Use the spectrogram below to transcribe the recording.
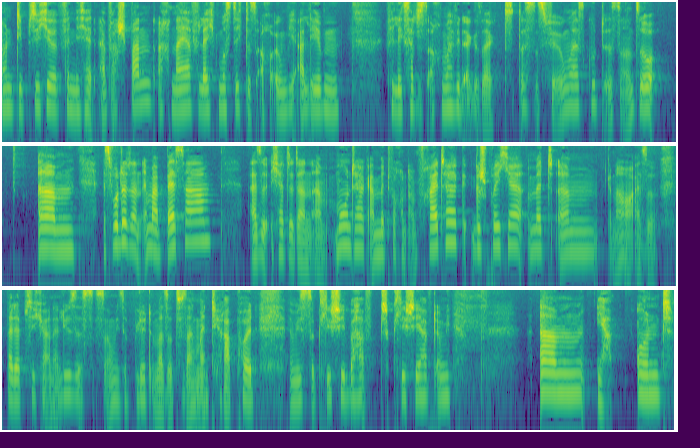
Und die Psyche finde ich halt einfach spannend. Ach naja, vielleicht musste ich das auch irgendwie erleben. Felix hat es auch immer wieder gesagt, dass es für irgendwas gut ist und so. Ähm, es wurde dann immer besser, Also ich hatte dann am Montag, am Mittwoch und am Freitag Gespräche mit, ähm, genau, also bei der Psychoanalyse ist es irgendwie so blöd, immer sozusagen mein Therapeut, irgendwie ist so klischeehaft, klischeehaft irgendwie. Ähm, ja, und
